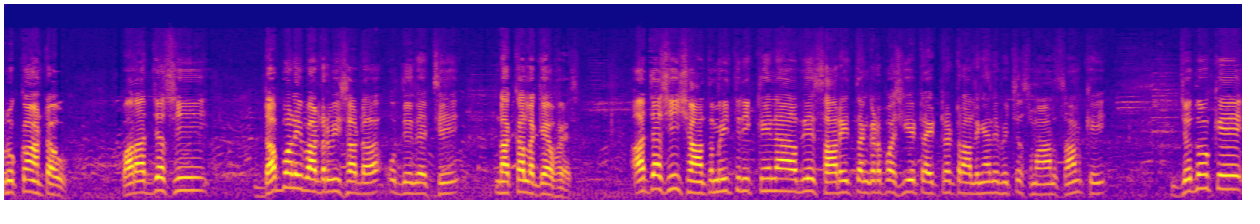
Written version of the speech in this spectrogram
ਰੁਕਾਂ ਹਟਾਓ। ਪਰ ਅੱਜ ਅਸੀਂ ਡੱਬ ਵਾਲੀ ਬਾਰਡਰ ਵੀ ਸਾਡਾ ਉਦੋਂ ਦਾ ਇੱਥੇ ਨਾਕਾ ਲੱਗਿਆ ਹੋਇਆ ਸੀ। ਅੱਜ ਅਸੀਂ ਸ਼ਾਂਤਮਈ ਤਰੀਕੇ ਨਾਲ ਆਪਦੇ ਸਾਰੇ ਤੰਗੜ ਪਛੀਏ ਟਰੈਕਟਰ ਟਰਾਲੀਆਂ ਦੇ ਵਿੱਚ ਸਮਾਨ ਸਾਂਭ ਕੇ ਜਦੋਂ ਕਿ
